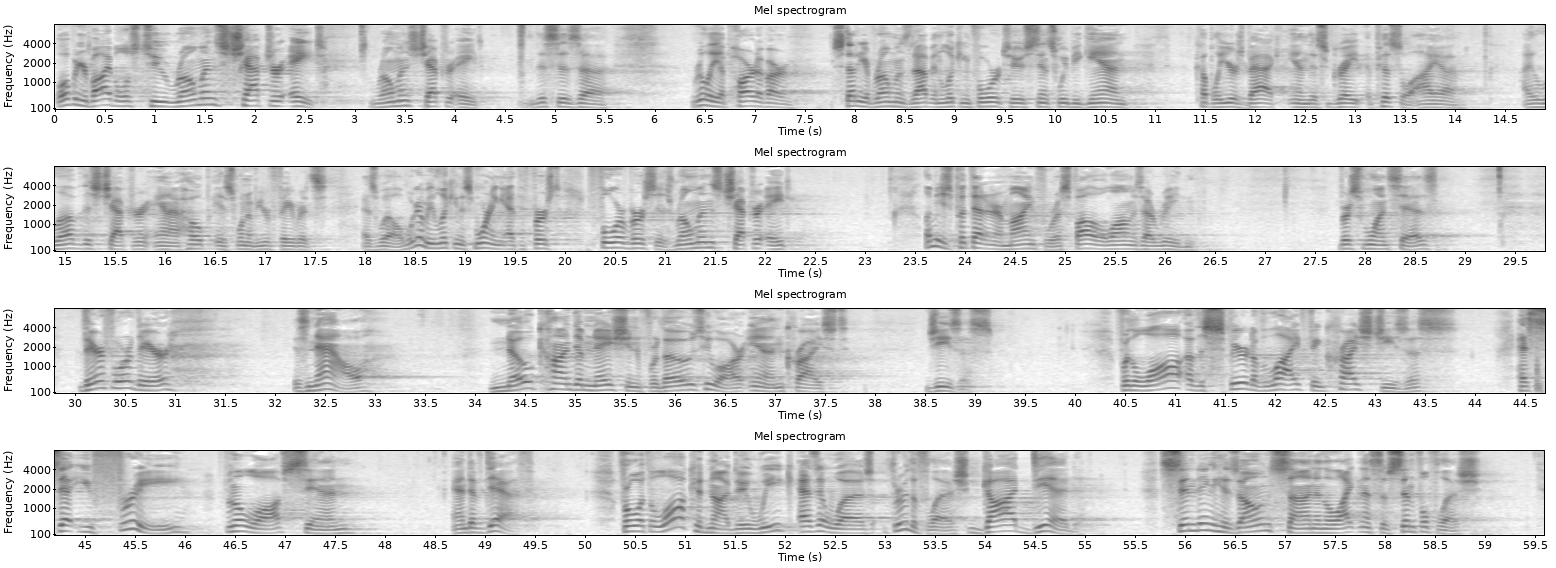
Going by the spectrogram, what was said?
Well, open your Bibles to Romans chapter 8. Romans chapter 8. This is uh, really a part of our study of Romans that I've been looking forward to since we began a couple of years back in this great epistle. I, uh, I love this chapter, and I hope it's one of your favorites as well. We're going to be looking this morning at the first four verses Romans chapter 8. Let me just put that in our mind for us. Follow along as I read. Verse 1 says, Therefore, there is now no condemnation for those who are in Christ Jesus. For the law of the Spirit of life in Christ Jesus has set you free from the law of sin and of death. For what the law could not do, weak as it was through the flesh, God did, sending his own Son in the likeness of sinful flesh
